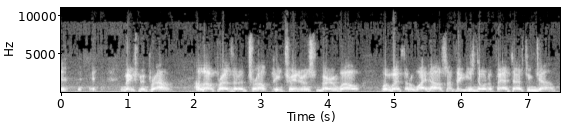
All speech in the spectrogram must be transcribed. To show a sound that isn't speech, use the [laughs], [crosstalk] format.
it [laughs] makes me proud. I love President Trump. He treated us very well. We went to the White House. I think he's doing a fantastic job.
